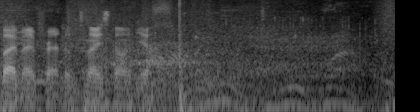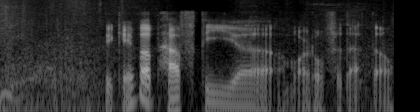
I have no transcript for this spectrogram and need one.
Goodbye, my friend. It was nice knowing you. We gave up half the uh, immortal for that, though.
